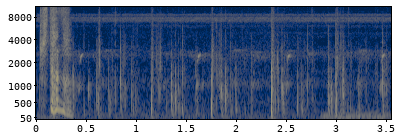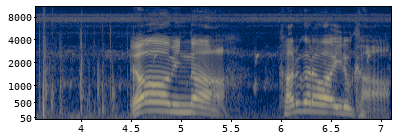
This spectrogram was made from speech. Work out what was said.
来たぞ。やあみんなカルガラはいるか？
